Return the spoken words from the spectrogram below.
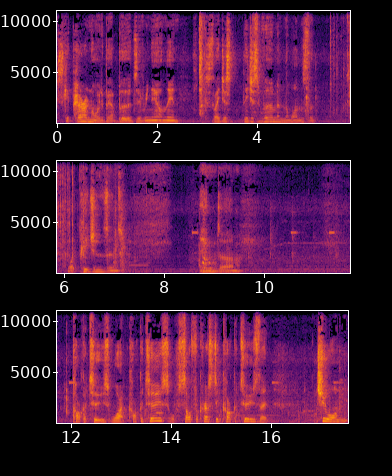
just get paranoid about birds every now and then because they just, they're just vermin, the ones that like pigeons and and um, cockatoos, white cockatoos or sulfur crested cockatoos that chew on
